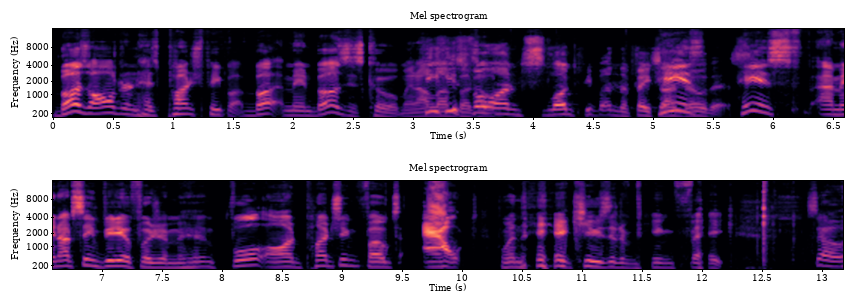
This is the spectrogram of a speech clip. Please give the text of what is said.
Buzz Aldrin has punched people. But I mean, Buzz is cool, man. I He, love he's Buzz full Aldrin. on slugged people in the face. I is, know this. he is. I mean, I've seen video footage of him full on punching folks out when they accuse it of being fake. So,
